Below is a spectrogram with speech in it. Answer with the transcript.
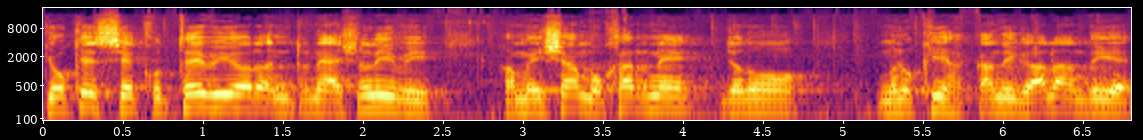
ਕਿਉਂਕਿ ਸਿੱਖ ਉੱਥੇ ਵੀ ਔਰ ਇੰਟਰਨੈਸ਼ਨਲੀ ਵੀ ਹਮੇਸ਼ਾ ਮੁਖਰ ਨੇ ਜਦੋਂ ਮਨੁੱਖੀ ਹੱਕਾਂ ਦੀ ਗੱਲ ਆਉਂਦੀ ਹੈ।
